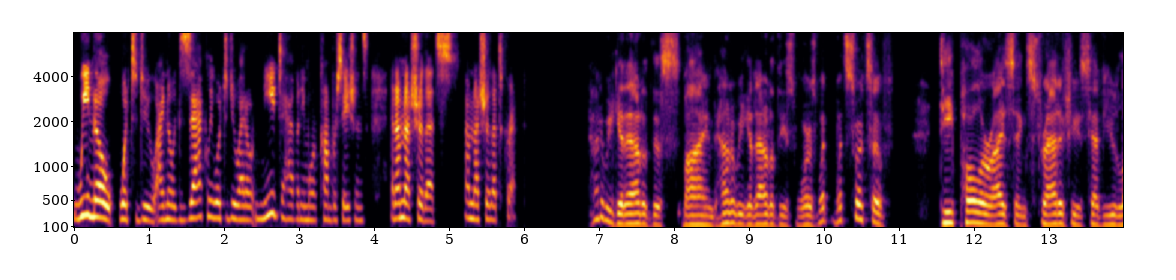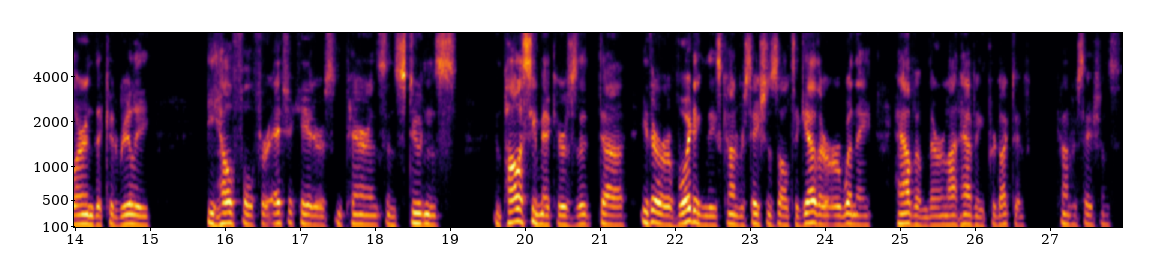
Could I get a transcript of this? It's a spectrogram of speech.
we know what to do. I know exactly what to do. I don't need to have any more conversations. And i'm not sure that's i'm not sure that's correct. How do we get out of this bind? How do we get out of these wars? What what sorts of depolarizing strategies have you learned that could really be helpful for educators and parents and students and policymakers that uh, either are avoiding these conversations altogether or when they have them, they're not having productive conversations.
